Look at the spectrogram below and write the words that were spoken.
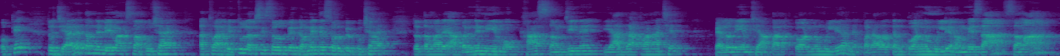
ઓકે? તો જ્યારે તમને બે માર્ક્સમાં પૂછાય અથવા હેતુલક્ષી સ્વરૂપે ગમે તે સ્વરૂપે પૂછાય, તો તમારે આ બંને નિયમો ખાસ સમજીને યાદ રાખવાના છે. પહેલો નિયમ છે આપાત કોણનું મૂલ્ય અને પરાવર્તન કોણનું મૂલ્ય હંમેશા સમાન.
